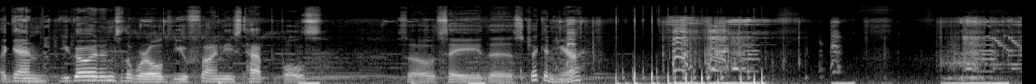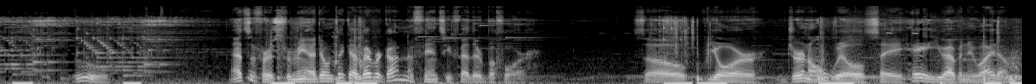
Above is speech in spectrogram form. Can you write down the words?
Again, you go out into the world, you find these tappables. So say this chicken here. Ooh. That's a first for me. I don't think I've ever gotten a fancy feather before. So your journal will say, hey, you have a new item.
